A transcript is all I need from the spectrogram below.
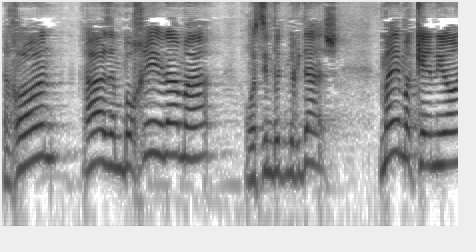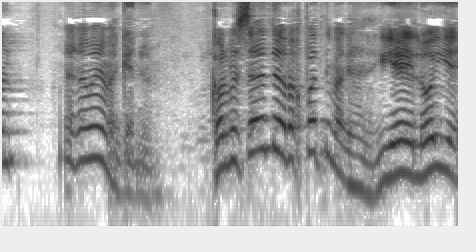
נכון? אז הם בוכים, למה? רוצים בית מקדש. מה עם הקניון? מה עם הקניון? הכל בסדר, לא אכפת לי מה הקניון. יהיה, לא יהיה.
